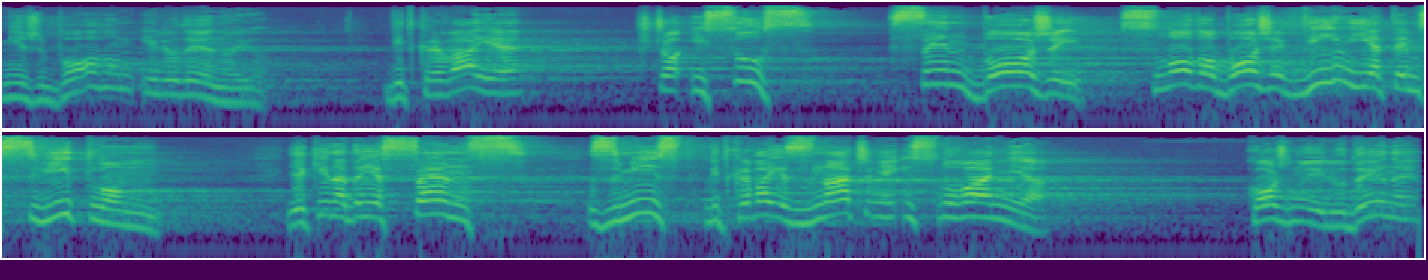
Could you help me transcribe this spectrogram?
між Богом і людиною відкриває, що Ісус, Син Божий, Слово Боже, Він є тим світлом, який надає сенс, зміст, відкриває значення існування кожної людини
